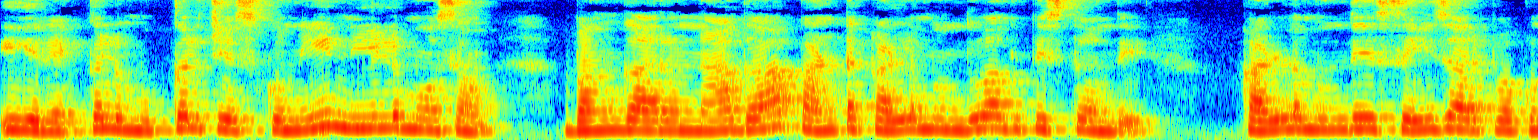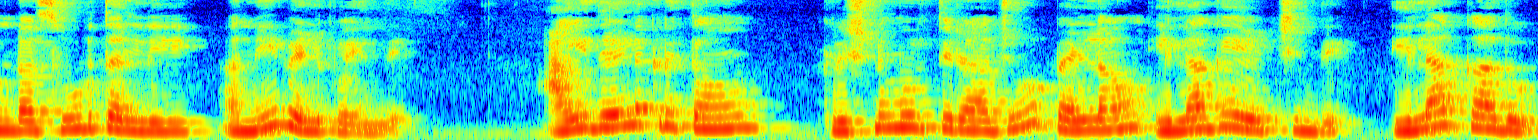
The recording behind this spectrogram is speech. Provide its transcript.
ఈ రెక్కలు ముక్కలు చేసుకుని నీళ్ళు మోసాం. బంగారం నాగా పంట కళ్ళ ముందు అగిపిస్తోంది. కళ్ళ ముందే సేయి జారిపోకుండా సూడు తల్లి అని వెళ్ళిపోయింది. ఐదేళ్ళ క్రితం కృష్ణమూర్తిరాజు పెళ్ళం ఇలాగే ఏడ్చింది. ఇలా కాదు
